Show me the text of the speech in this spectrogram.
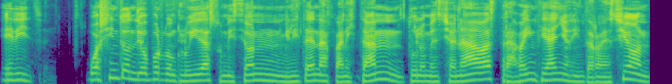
Edith, Washington dio por concluida su misión militar en Afganistán, tú lo mencionabas, tras 20 años de intervención.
